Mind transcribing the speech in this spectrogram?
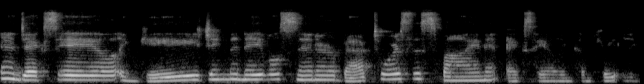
and exhale, engaging the navel center back towards the spine and exhaling completely.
